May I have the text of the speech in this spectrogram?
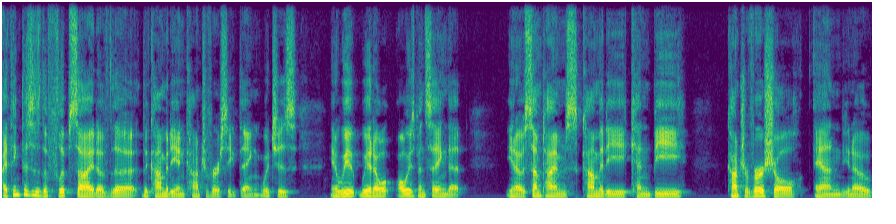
i think this is the flip side of the the comedy and controversy thing which is you know we we had always been saying that you know sometimes comedy can be controversial and you know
